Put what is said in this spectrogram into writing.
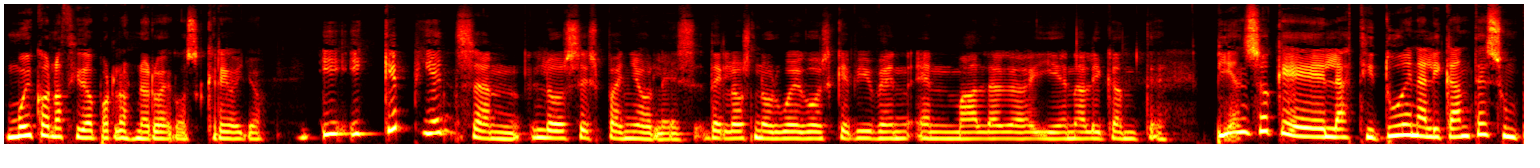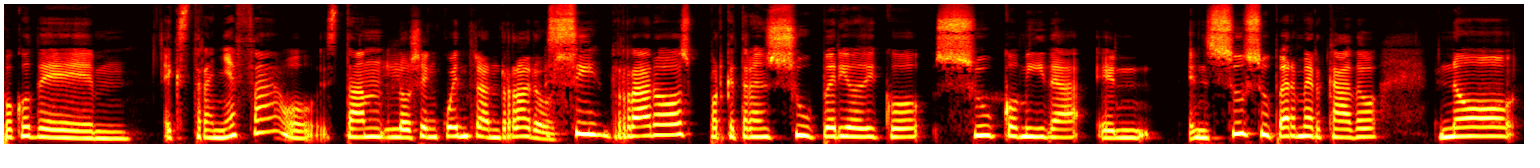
muy conocido por los noruegos, creo yo. ¿Y, y qué piensan los españoles de los noruegos que viven en Málaga y en Alicante? Pienso que la actitud en Alicante es un poco de mm, extrañeza o están ¿Los encuentran raros? Sí, raros porque traen su periódico, su comida en, en su supermercado. No,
